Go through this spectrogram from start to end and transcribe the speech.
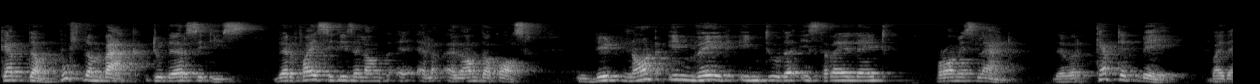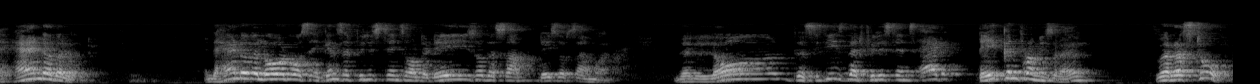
kept them, pushed them back to their cities, their five cities along the, along the coast, did not invade into the Israelite promised land. They were kept at bay by the hand of the Lord. And the hand of the Lord was against the Philistines all the days of the days of Samuel. The Lord, the cities that Philistines had taken from Israel were restored.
